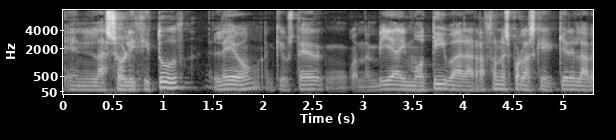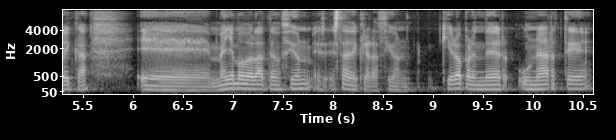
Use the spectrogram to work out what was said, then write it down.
en la solicitud, leo que usted, cuando envía y motiva las razones por las que quiere la beca, eh, me ha llamado la atención esta declaración. Quiero aprender un arte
